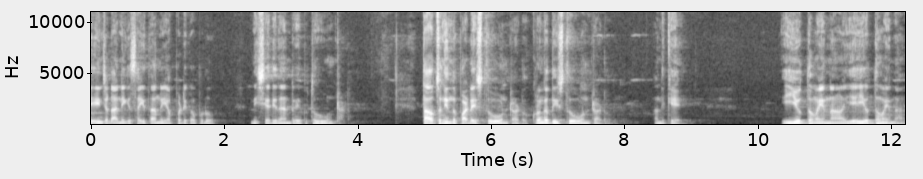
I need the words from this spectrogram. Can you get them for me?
చేయించడానికి సైతాన్ని ఎప్పటికప్పుడు నీ శరీరాన్ని రేపుతూ ఉంటాడు. తరచు నిన్ను పడేస్తూ ఉంటాడు కృంగదీస్తూ ఉంటాడు. అందుకే ఈ యుద్ధమైనా ఏ యుద్ధమైనా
